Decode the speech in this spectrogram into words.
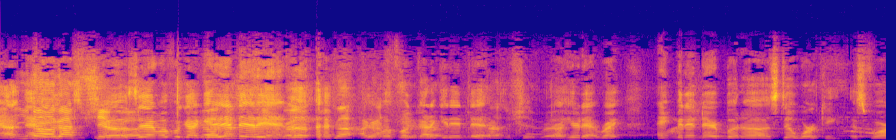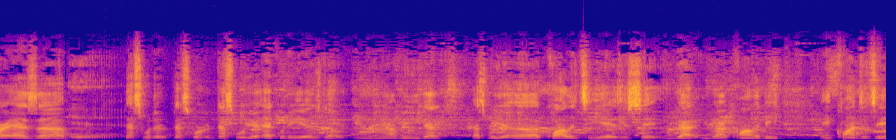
I, You know I got some shit, You know what. I'm saying? Motherfucker gotta I get in there then. Look, I got motherfucker gotta get in there. Got some shit, bro. Y'all hear that, right? Ain't been in there, but uh, still working. As far as uh, Yeah. That's what the, that's where that's where your equity is, though. You know what I mean? You got that's where your uh, quality is and shit. You got you got quality and quantity.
